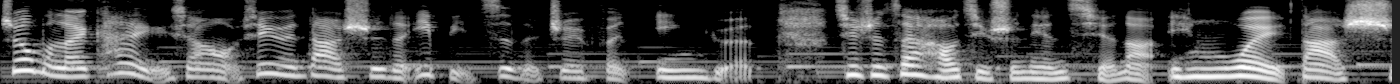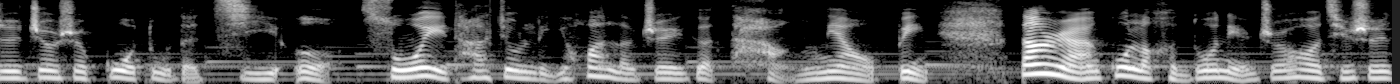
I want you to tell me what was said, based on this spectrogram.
所以，我们来看一下哦，星云大师的一笔字的这份因缘，其实在好几十年前呢、因为大师就是过度的饥饿，所以他就罹患了了。这个糖尿病，当然过了很多年之后，其实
